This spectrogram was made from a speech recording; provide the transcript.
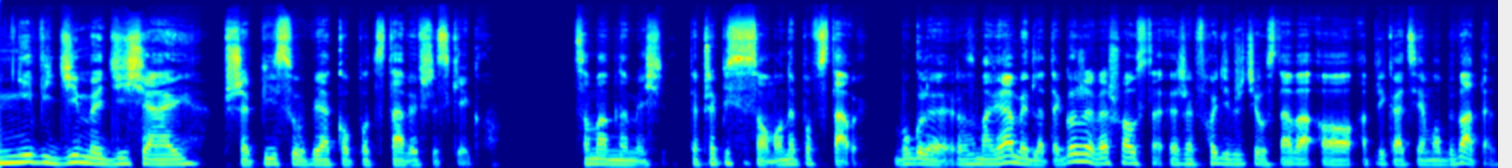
Nie widzimy dzisiaj przepisów jako podstawy wszystkiego. Co mam na myśli? Te przepisy są, one powstały w ogóle rozmawiamy, dlatego że, weszła że wchodzi w życie ustawa o aplikacji Obywatel.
